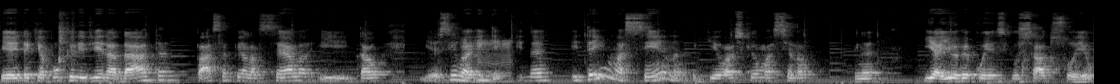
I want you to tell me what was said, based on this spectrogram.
e aí daqui a pouco ele vira a data, passa pela cela e tal. E assim vai. Uhum. E, tem, né? e tem uma cena que eu acho que é uma cena, né? E aí eu reconheço que o chato sou eu.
